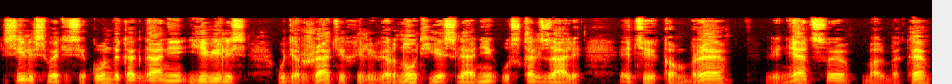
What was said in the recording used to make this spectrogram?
сились в эти секунды, когда они явились, удержать их или вернуть, если они ускользали, эти Комбре, Венецию, Бальбеке,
